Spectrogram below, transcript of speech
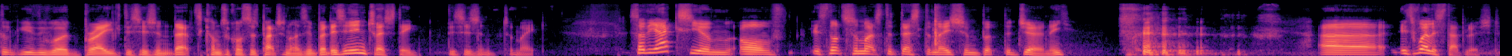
don't use the word brave decision that comes across as patronising, but it's an interesting decision to make. So the axiom of it's not so much the destination but the journey uh, is well established,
